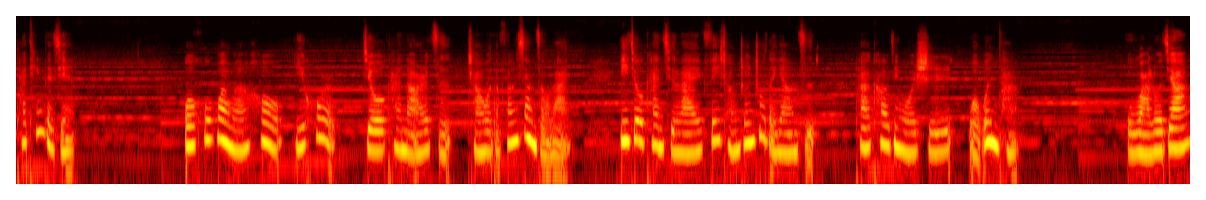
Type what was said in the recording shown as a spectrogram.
他听得见。我呼唤完后一会儿，就看到儿子朝我的方向走来，依旧看起来非常专注的样子。他靠近我时，我问他：“瓦洛加，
